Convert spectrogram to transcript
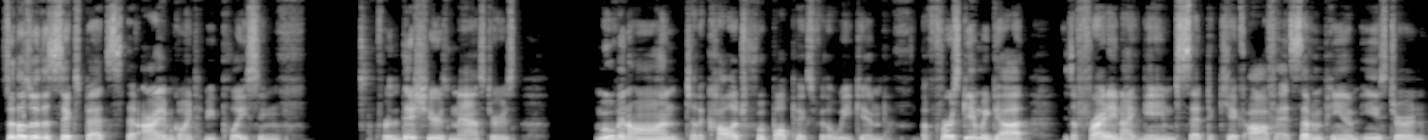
So those are the six bets that I am going to be placing for this year's Masters. Moving on to the college football picks for the weekend. The first game we got is a Friday night game set to kick off at 7 p.m. Eastern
